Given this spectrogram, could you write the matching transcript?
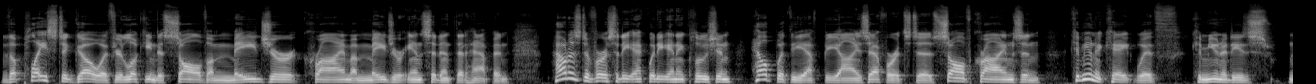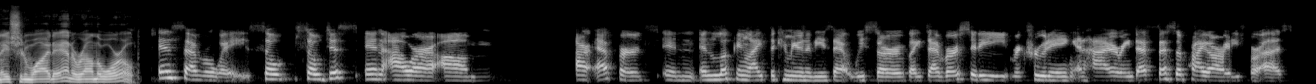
the place to go if you're looking to solve a major crime, a major incident that happened. How does diversity, equity, and inclusion help with the FBI's efforts to solve crimes and communicate with communities nationwide and around the world? In several ways. So, so just in our um, our efforts in in looking like the communities that we serve, like diversity, recruiting, and hiring. That's that's a priority for us.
